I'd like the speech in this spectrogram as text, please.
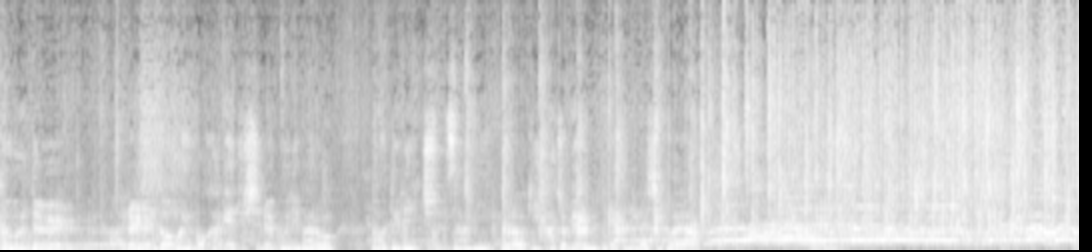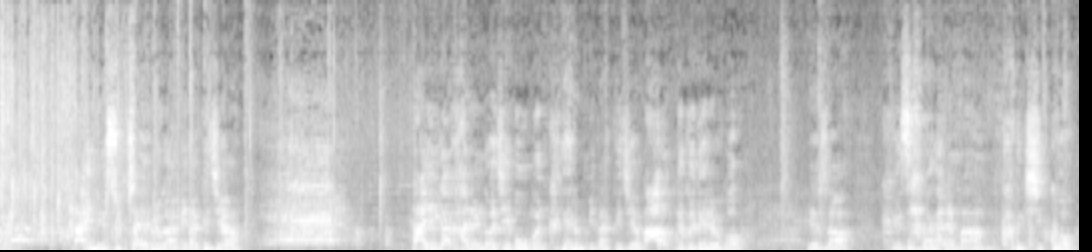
그분들을 너무 행복하게 해주시는 분이 바로 버드리, 춘삼이, 꾸러기 가족 여러분들이 아닌가 싶어요. 네. 네. 나이는 숫자에 불과합니다. 그죠? 나이가 가는 거지 몸은 그대로입니다. 그죠? 마음도 그대로고. 그래서 그 사랑하는 마음 가득 싣고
